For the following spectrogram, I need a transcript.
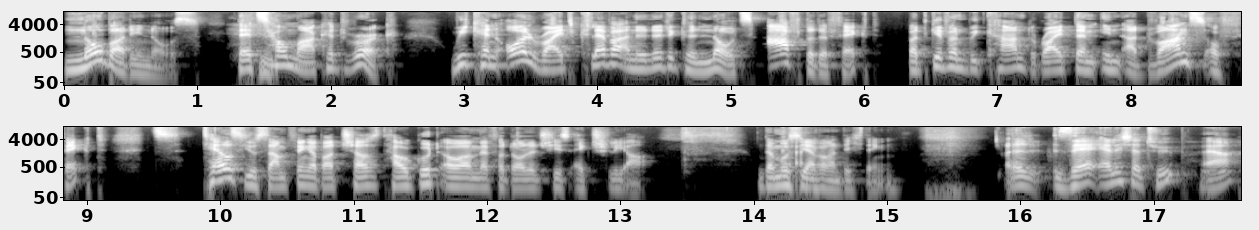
nobody knows. That's how market work. We can all write clever analytical notes after the fact, but given we can't write them in advance of fact, tells you something about just how good our methodologies actually are. Da muss ich einfach an dich denken. Äh, sehr ehrlicher Typ, ja.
